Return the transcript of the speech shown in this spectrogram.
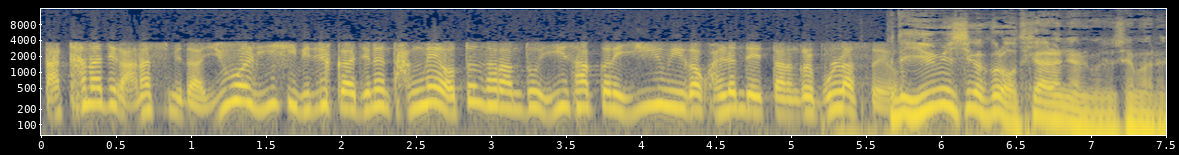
나타나지가 않았습니다. 6월 21일까지는 당내 어떤 사람도 이 사건에 이유미가 관련돼 있다는 걸 몰랐어요. 근데 이유민 씨가 그걸 어떻게 알았냐는 거죠, 제 말은.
